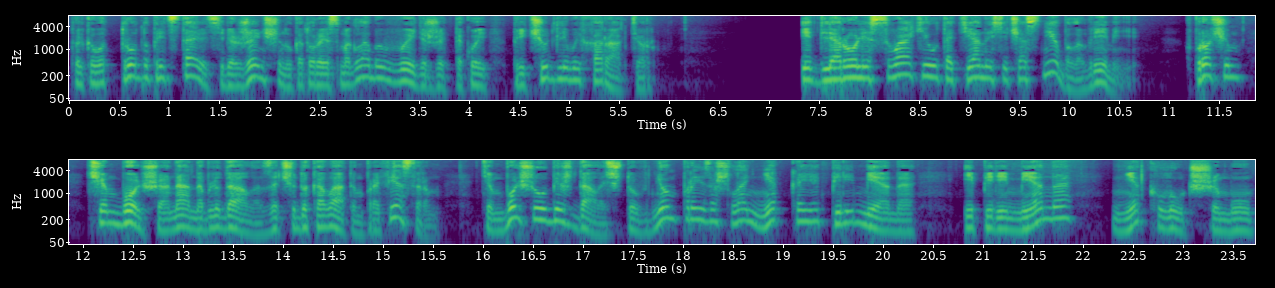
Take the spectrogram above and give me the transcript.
Только вот трудно представить себе женщину, которая смогла бы выдержать такой причудливый характер». И для роли сваки у Татьяны сейчас не было времени. Впрочем, чем больше она наблюдала за чудаковатым профессором, тем больше убеждалась, что в нем произошла некая перемена — и перемена не к лучшему.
